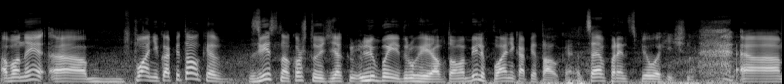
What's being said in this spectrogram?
вони е, в плані капіталки, звісно, коштують як будь-який другий автомобіль в плані капіталки. Це в принципі логічно. Е,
